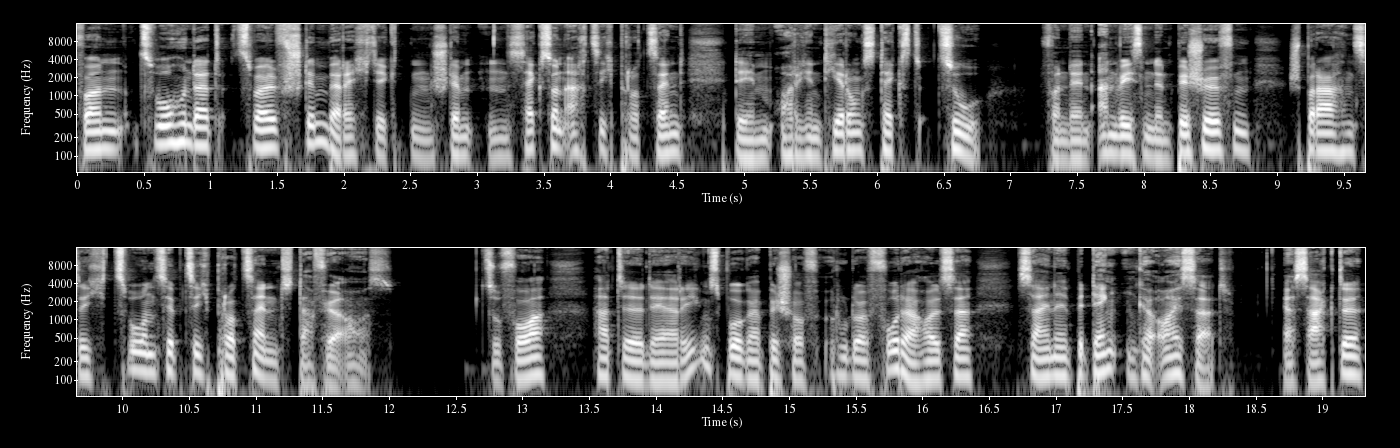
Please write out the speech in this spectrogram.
Von 212 Stimmberechtigten stimmten 86 Prozent dem Orientierungstext zu. Von den anwesenden Bischöfen sprachen sich 72 Prozent dafür aus. Zuvor hatte der Regensburger Bischof Rudolf Voderholzer seine Bedenken geäußert. Er sagte,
